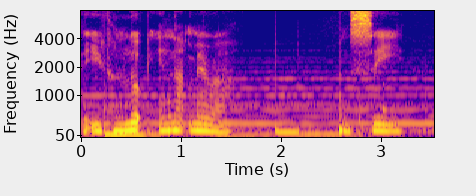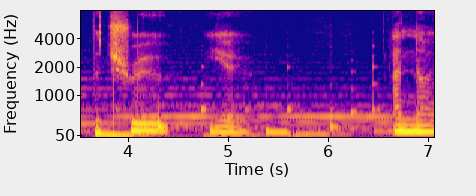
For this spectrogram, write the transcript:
that you can look in that mirror and see the true you and know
